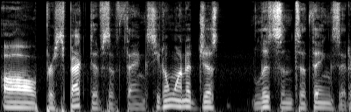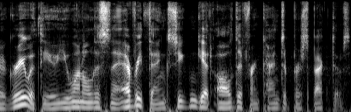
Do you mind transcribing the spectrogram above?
all perspectives of things. You don't want to just listen to things that agree with you. You want to listen to everything so you can get all different kinds of perspectives.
